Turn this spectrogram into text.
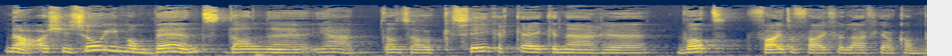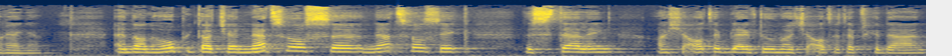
Nou, als je zo iemand bent, dan, uh, ja, dan zou ik zeker kijken naar uh, wat Fight or Five Your Life jou kan brengen. En dan hoop ik dat jij net zoals, uh, net zoals ik de stelling, als je altijd blijft doen wat je altijd hebt gedaan,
